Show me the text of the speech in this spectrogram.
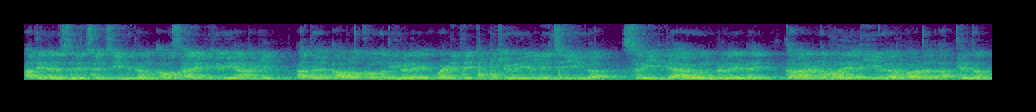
അതിനനുസരിച്ച് ജീവിതം അവസാനിപ്പിക്കുകയാണെങ്കിൽ അത് അവക്കോമതികളെ വഴിതെറ്റിപ്പിക്കുകയല്ലേ ചെയ്യുക? ശ്രീ രാഘവൻ പിള്ളയുടെ ദാരുണമായ ഈ വേർപാട് അത്യന്തം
